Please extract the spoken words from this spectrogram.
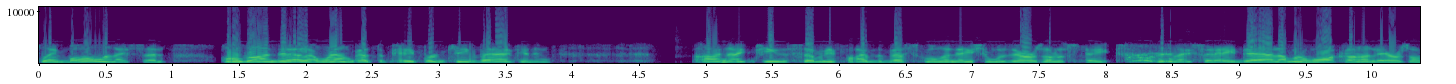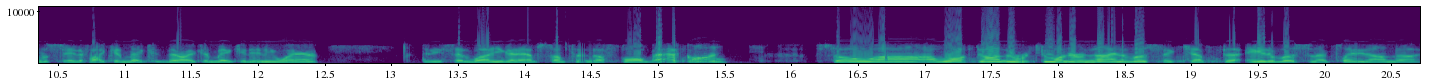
play ball?" And I said, "Hold on, Dad." I went out and got the paper and came back. And in uh, 1975, the best school in the nation was Arizona State. And I said, "Hey, Dad, I'm going to walk on to Arizona State. If I can make it there, I can make it anywhere." And he said, "Well, you got to have something to fall back on." So uh, I walked on. There were 209 of us. They kept uh, eight of us, and I played on the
